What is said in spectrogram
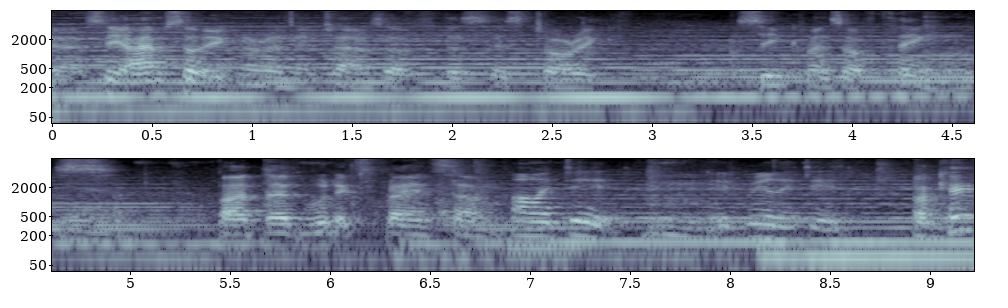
Yeah. See, I'm so ignorant in terms of this historic sequence of things, but that would explain some. Oh, it did. Hmm. It really did. Okay,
